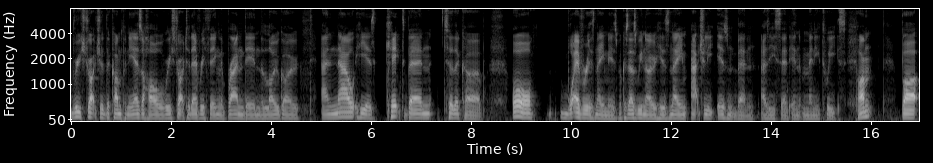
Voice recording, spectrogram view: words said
restructured the company as a whole, restructured everything, the branding, the logo, and now he has kicked Ben to the curb. Or whatever his name is, because as we know, his name actually isn't Ben, as he said in many tweets. Punt, but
